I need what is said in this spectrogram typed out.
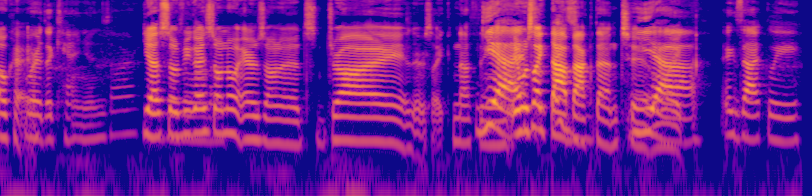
okay. where the canyons are. yeah, so if you guys don't know Arizona, it's dry. There's like nothing. Yeah, it was like that back then too. Yeah, Like, exactly.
